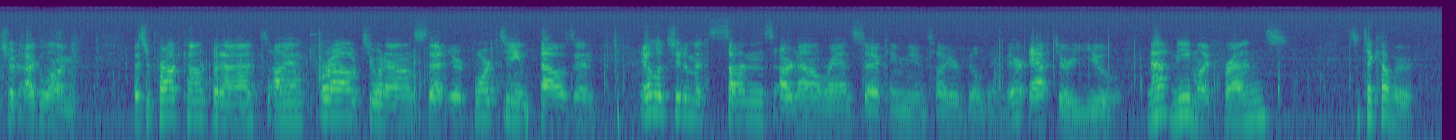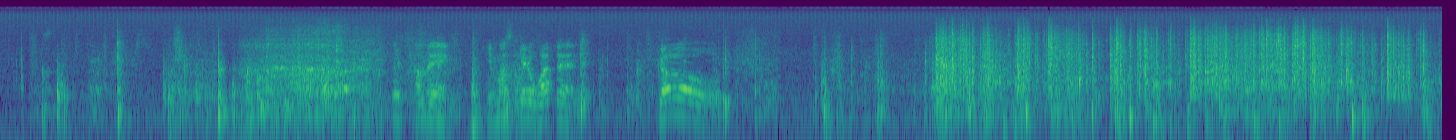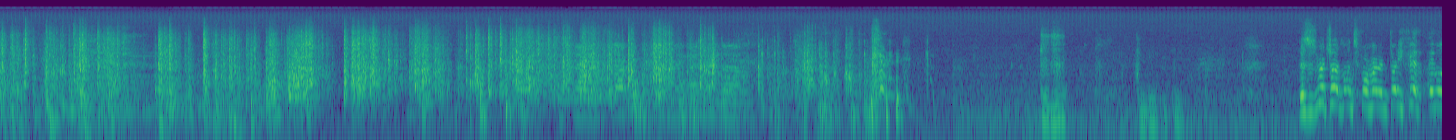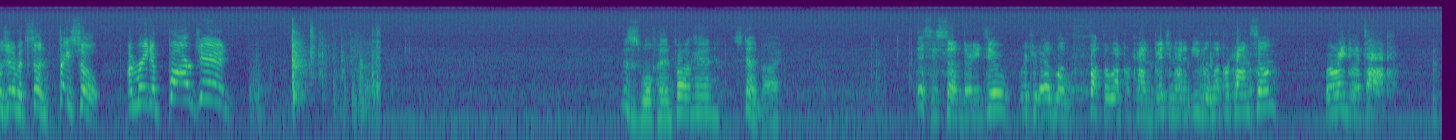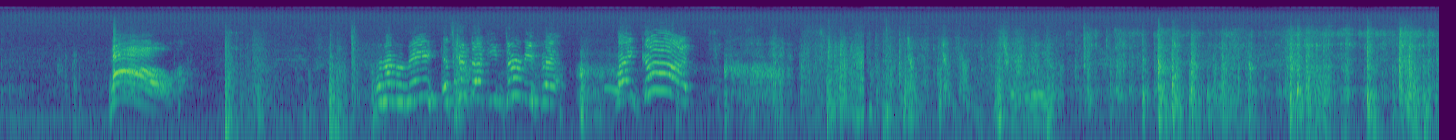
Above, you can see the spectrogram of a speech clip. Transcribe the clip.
Richard Edlund. As your proud confidant, I am proud to announce that your 14,000 illegitimate sons are now ransacking the entire building. They're after you, not me, my friends. So take cover. They're coming. You must get a weapon. Go! This is Richard Lung's 435th illegitimate son, Faso. I'm ready to barge in. This is Wolfhand Foghand. Stand by. This is Son 32. Richard Edlund fucked a leprechaun bitch and had an evil leprechaun son. We're ready to attack. Now! Remember me? It's Kentucky Derby Fa- My God!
